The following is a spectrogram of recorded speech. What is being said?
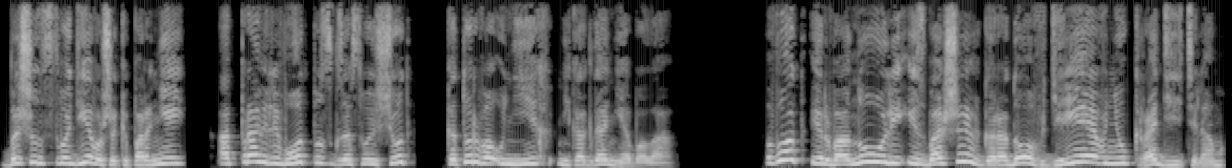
Большинство девушек и парней отправили в отпуск за свой счет, которого у них никогда не было. Вот и рванули из больших городов в деревню к родителям,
